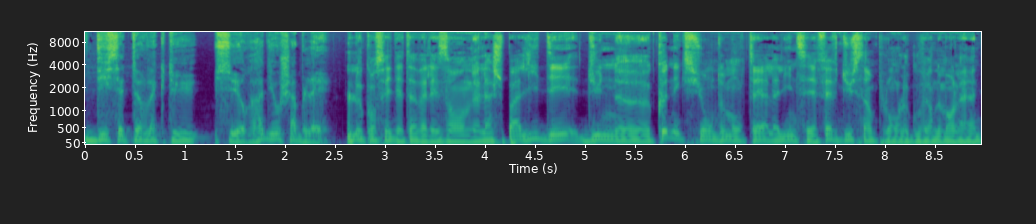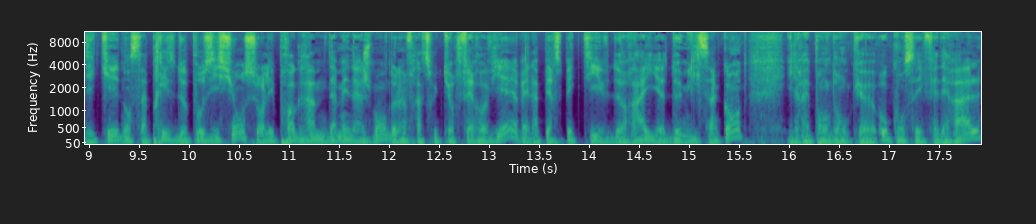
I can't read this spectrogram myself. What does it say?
17h L'actu sur Radio Chablais. Le Conseil d'État valaisan ne lâche pas l'idée d'une euh, connexion de montée à la ligne CFF du Simplon. Le gouvernement l'a indiqué dans sa prise de position sur les programmes d'aménagement de l'infrastructure ferroviaire et la perspective de rail 2050. Il répond donc euh, au Conseil fédéral.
